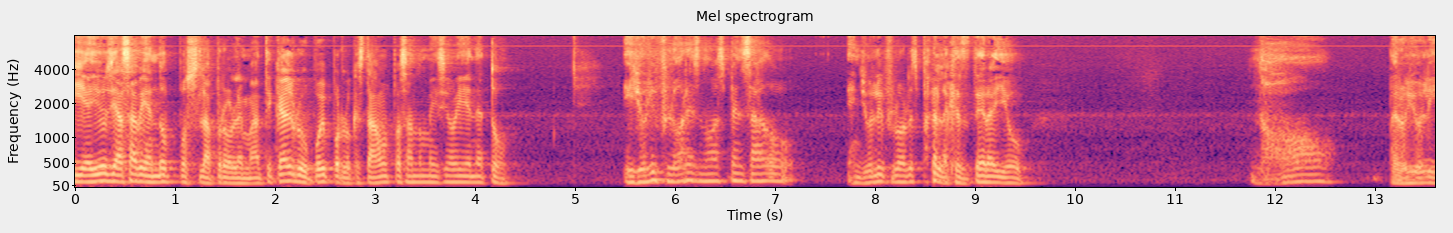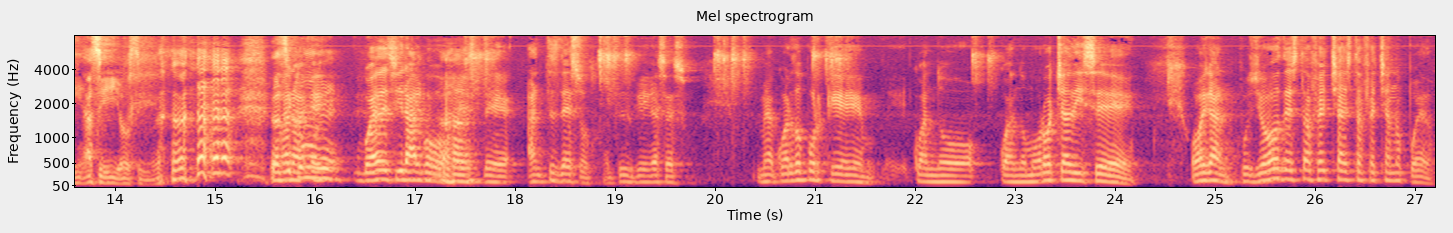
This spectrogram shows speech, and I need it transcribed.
Y ellos ya sabiendo, pues, la problemática del grupo y por lo que estábamos pasando, me dice, oye, Neto, ¿y Julie Flores no has pensado en Julie Flores para la casetera? Y yo, no, pero Yuli, así yo sí. así Bueno, como eh, voy a decir algo este, antes de eso, antes que digas eso. Me acuerdo porque cuando, cuando Morocha dice, oigan, pues yo de esta fecha a esta fecha no puedo.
